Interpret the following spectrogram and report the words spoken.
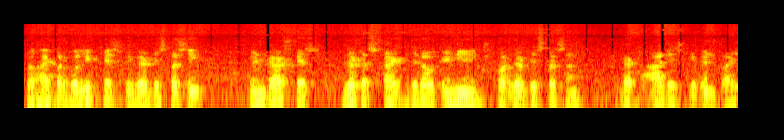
So hyperbolic case we were discussing. In that case, let us write without any further discussion that R is given by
